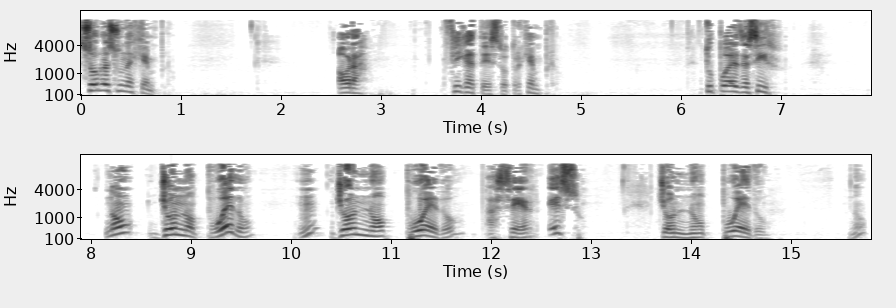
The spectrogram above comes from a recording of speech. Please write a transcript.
Solo es un ejemplo. Ahora, fíjate este otro ejemplo. Tú puedes decir, no, yo no puedo, yo no puedo hacer eso. Yo no puedo, ¿no?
